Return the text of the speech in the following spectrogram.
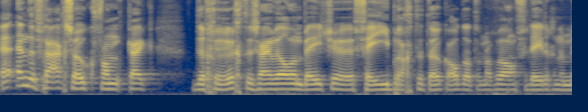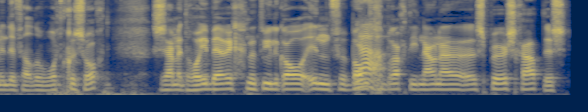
En, en de vraag is ook van, kijk, de geruchten zijn wel een beetje... VI bracht het ook al, dat er nog wel een verdedigende middenvelder wordt gezocht. Ze zijn met Hooiberg natuurlijk al in verband Ja. gebracht, die nou naar eh, Spurs gaat. Dus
